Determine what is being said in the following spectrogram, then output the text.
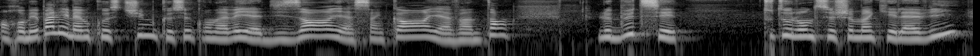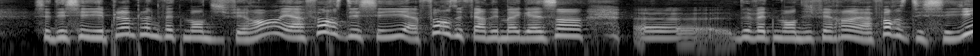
remet pas les mêmes costumes que ceux qu'on avait il y a 10 ans, il y a 5 ans, il y a 20 ans. Le but, c'est, tout au long de ce chemin qui est la vie, c'est d'essayer plein plein de vêtements différents. Et à force d'essayer, à force de faire des magasins euh, de vêtements différents, et à force d'essayer,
